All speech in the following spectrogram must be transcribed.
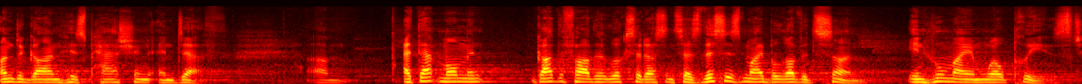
undergone his passion and death. Um, at that moment, God the Father looks at us and says, This is my beloved Son, in whom I am well pleased.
